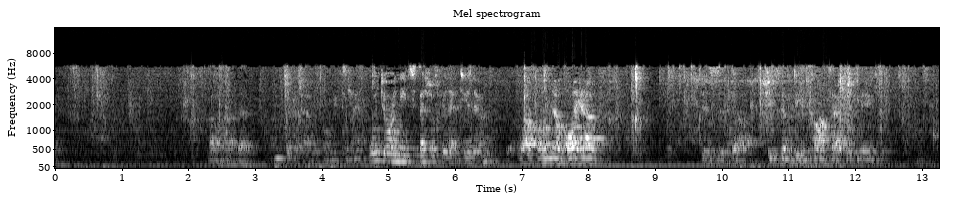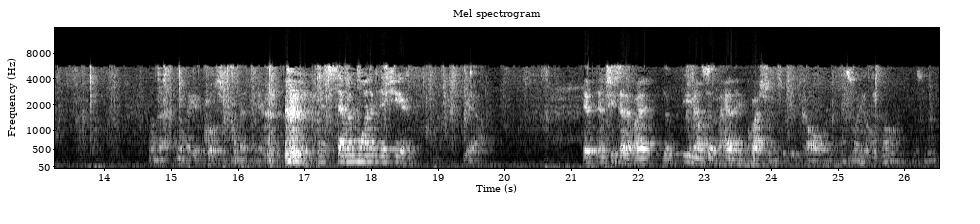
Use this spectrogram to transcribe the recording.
I don't have that. I don't think it on me tonight. What do I need special for that, do you know? Well, all, no, all I have is that, uh, she's gonna be in contact with me when that, when they get closer to that date. And it's seven one of this year. Yeah. If, and she said if I, the email said if I had any questions, we could call her. That's why he'll be gone, isn't it?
